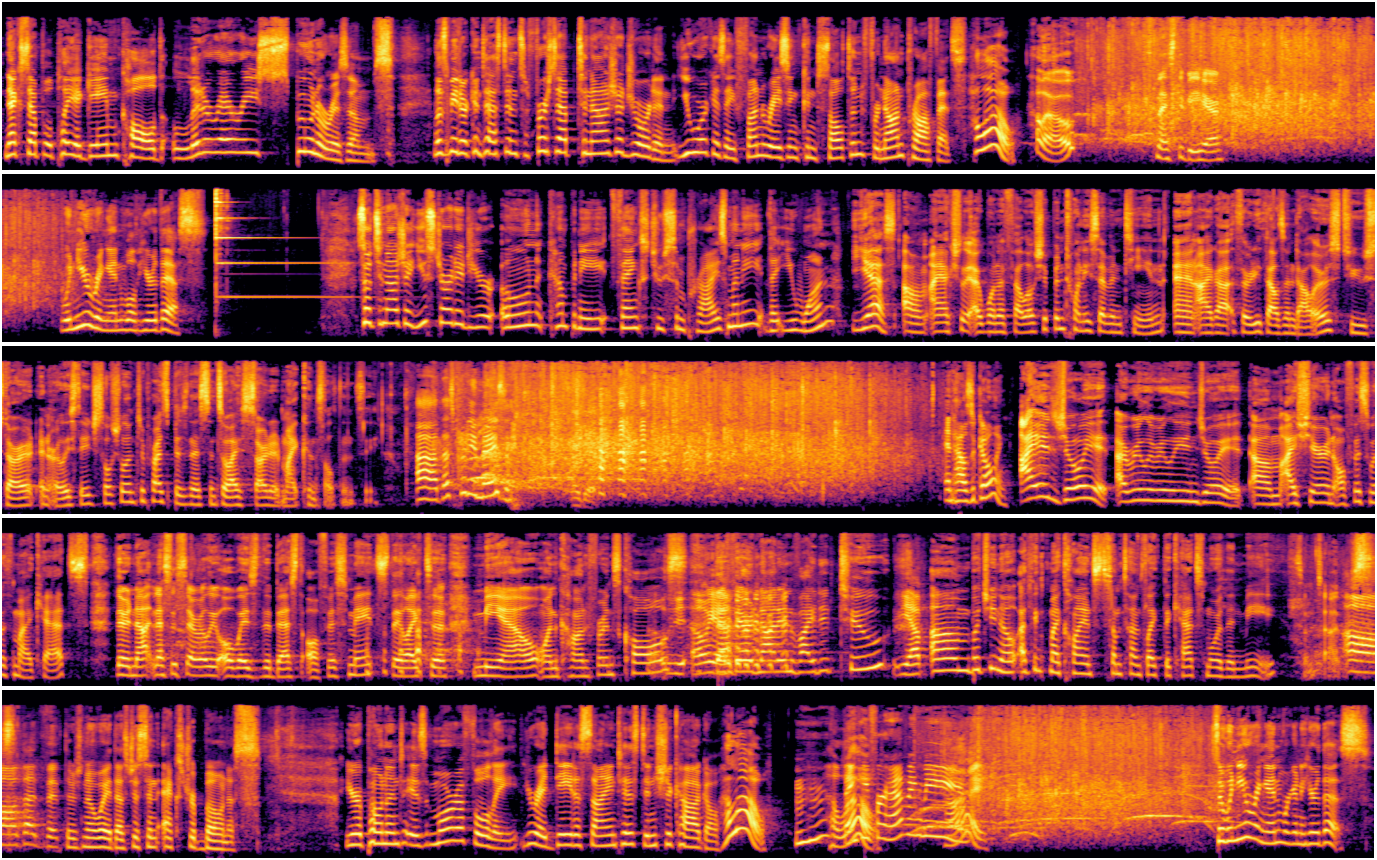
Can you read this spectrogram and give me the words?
Next up, we'll play a game called Literary Spoonerisms. Let's meet our contestants. First up, Tanaja Jordan. You work as a fundraising consultant for nonprofits. Hello. Hello. It's nice to be here. When you ring in, we'll hear this. So, Tanaja, you started your own company thanks to some prize money that you won? Yes, um, I actually I won a fellowship in 2017, and I got thirty thousand dollars to start an early stage social enterprise business, and so I started my consultancy. Uh, that's pretty amazing. Thank you. And how's it going? I enjoy it. I really, really enjoy it. Um, I share an office with my cats. They're not necessarily always the best office mates. They like to meow on conference calls Oh, yeah. that they're not invited to. Yep. Um, but you know, I think my clients sometimes like the cats more than me. Sometimes. Oh, that, that, there's no way. That's just an extra bonus. Your opponent is Maura Foley. You're a data scientist in Chicago. Hello. Mm-hmm. Hello. Thank you for having me. Hi. So when you ring in, we're going to hear this.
